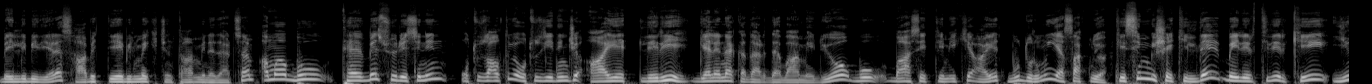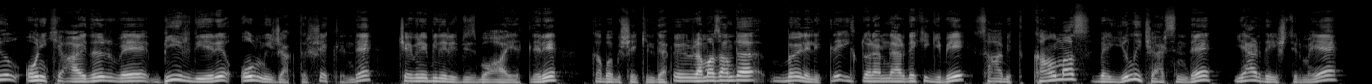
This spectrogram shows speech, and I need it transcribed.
belli bir yere sabitleyebilmek için tahmin edersem. Ama bu Tevbe suresinin 36 ve 37. ayetleri gelene kadar devam ediyor. Bu bahsettiğim iki ayet bu durumu yasaklıyor. Kesin bir şekilde belirtilir ki yıl 12 aydır ve bir diğeri olmayacaktır şeklinde çevirebiliriz biz bu ayetleri kaba bir şekilde. Ee, Ramazan'da böylelikle ilk dönemlerdeki gibi sabit kalmaz ve yıl içerisinde yer değiştirmeye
